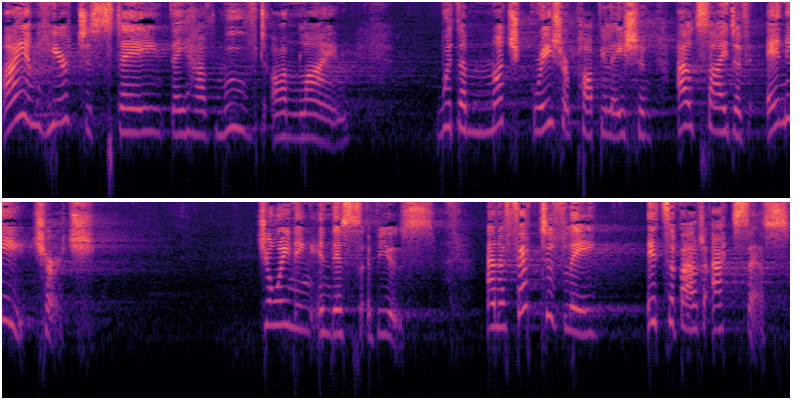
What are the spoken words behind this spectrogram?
I am here to stay. They have moved online with a much greater population outside of any church joining in this abuse. And effectively, it's about access.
